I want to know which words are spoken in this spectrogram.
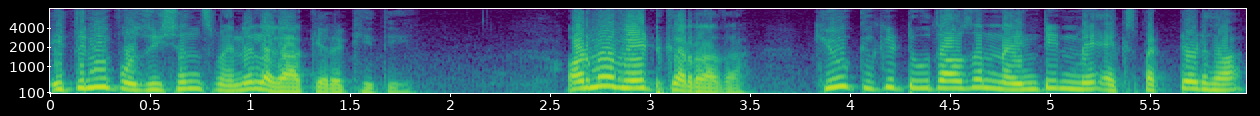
इतनी पोजीशंस मैंने लगा के रखी थी। और मैं वेट कर रहा था। क्यों? क्योंकि 2019 में एक्सपेक्टेड था।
